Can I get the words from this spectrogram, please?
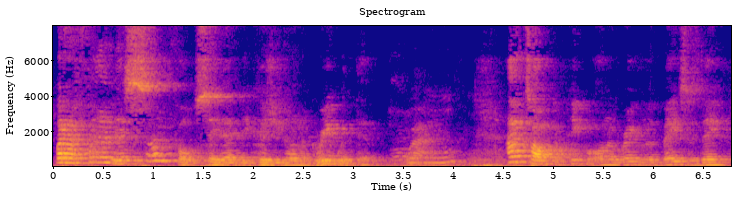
But I find that some folks say that because you don't agree with them. I talk to people on a regular basis. They,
